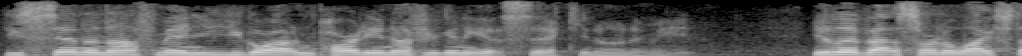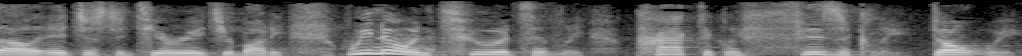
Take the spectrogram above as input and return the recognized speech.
You sin enough, man, you, you go out and party enough, you're going to get sick, you know what I mean? You live that sort of lifestyle, it just deteriorates your body. We know intuitively, practically, physically, don't we?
